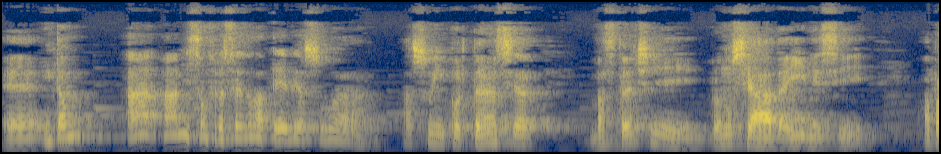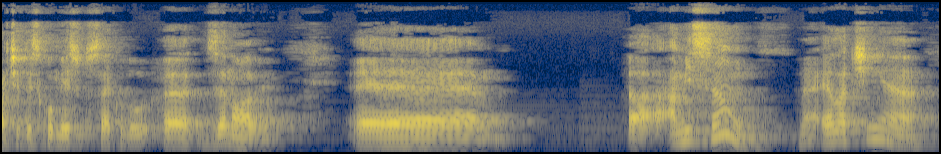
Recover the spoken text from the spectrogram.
É, então, a, a missão francesa ela teve a sua a sua importância bastante pronunciada aí nesse a partir desse começo do século XIX. Uh, é, a, a, missão, né, ela tinha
